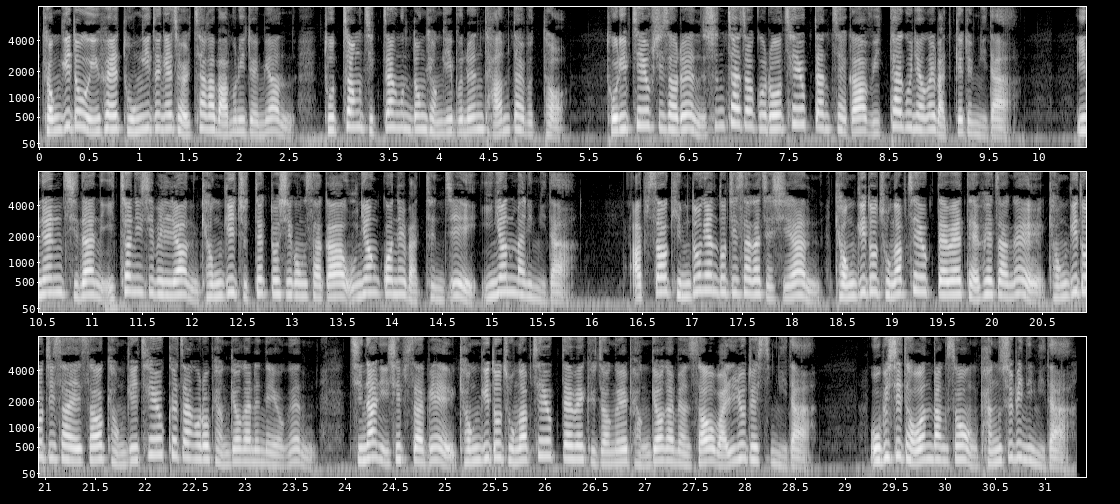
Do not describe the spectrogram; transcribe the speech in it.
경기도 의회 동의 등의 절차가 마무리되면 도청 직장운동 경기부는 다음 달부터, 도립체육시설은 순차적으로 체육단체가 위탁 운영을 맡게 됩니다. 이는 지난 2021년 경기주택도시공사가 운영권을 맡은 지 2년 만입니다. 앞서 김동연 도지사가 제시한 경기도 종합체육대회 대회장을 경기도지사에서 경기체육회장으로 변경하는 내용은 지난 23일 경기도 종합체육대회 규정을 변경하면서 완료됐습니다. OBC 더원방송 방수빈입니다.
